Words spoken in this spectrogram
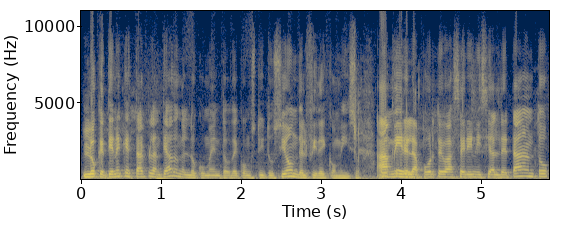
Lo que tiene que estar planteado en el documento de constitución del fideicomiso. Ah, mire, el aporte va a ser inicial de tanto,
